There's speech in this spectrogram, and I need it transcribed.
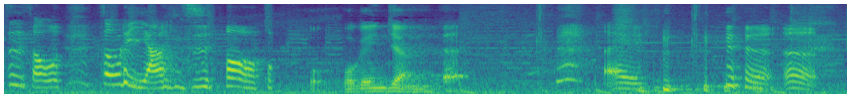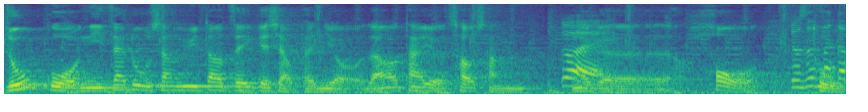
自从周礼阳之后，我我跟你讲，哎，如果你在路上遇到这个小朋友，然后他有超长那个后就是那个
